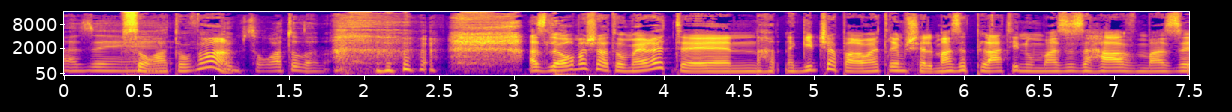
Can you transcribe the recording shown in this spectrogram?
אז... אה, בשורה טובה. בשורה טובה. אז לאור מה שאת אומרת, אה, נגיד שהפרמטרים של מה זה פלטינום, מה זה זהב, מה זה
